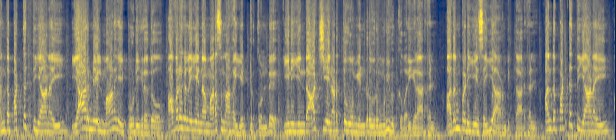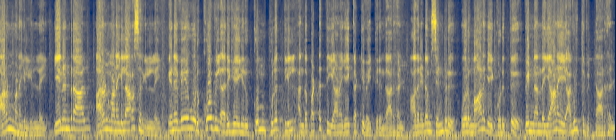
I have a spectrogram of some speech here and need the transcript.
அந்த பட்டத்து யானை யார் மேல் மாலையை போடுகிறதோ அவர்களையே நாம் அரசனாக ஏற்றுக்கொண்டு இனி இந்த ஆட்சியை நடத்துவோம் என்று ஒரு முடிவுக்கு வருகிறார்கள். அதன்படியே செய்ய ஆரம்பித்தார்கள். அந்த பட்டத்து யானை அரண்மனையில் இல்லை. ஏனென்றால் அரண்மனையில் அரசர் இல்லை. எனவே ஒரு கோவில் அருகே இருக்கும் குளத்தில் அந்த பட்டத்து யானையை கட்டி வைத்திருந்தார்கள். அதனிடம் சென்று ஒரு மாலையை கொடுத்து பின் அந்த யானையை அவிழ்த்து விட்டார்கள்.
